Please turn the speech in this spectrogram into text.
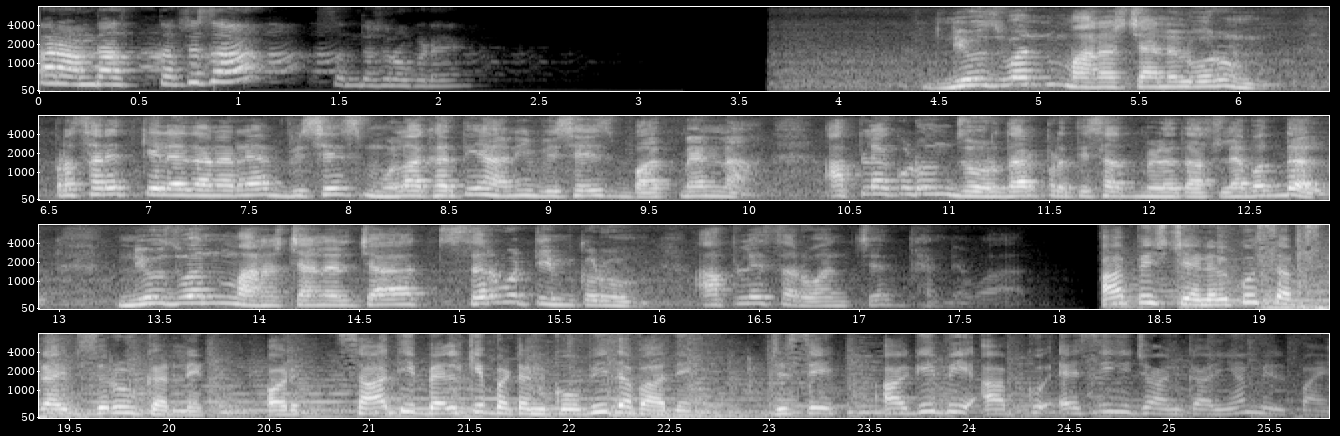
रामदास तपसेसह संतोष रोकडे. न्यूज वन महाराष्ट्र चॅनलवरून प्रसारित केल्या जाणाऱ्या विशेष मुलाखती आणि विशेष बातम्यांना आपल्याकडून जोरदार प्रतिसाद मिळत असल्याबद्दल न्यूज वन महाराष्ट्र चॅनलच्या सर्व टीमकडून आपले सर्वांचे धन्यवाद. आप इस चैनल को सब्सक्राइब जरूर कर लें और साथ ही बेल के बटन को भी दबा दें जिससे आगे भी आपको ऐसी ही जानकारियाँ मिल पाएं।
